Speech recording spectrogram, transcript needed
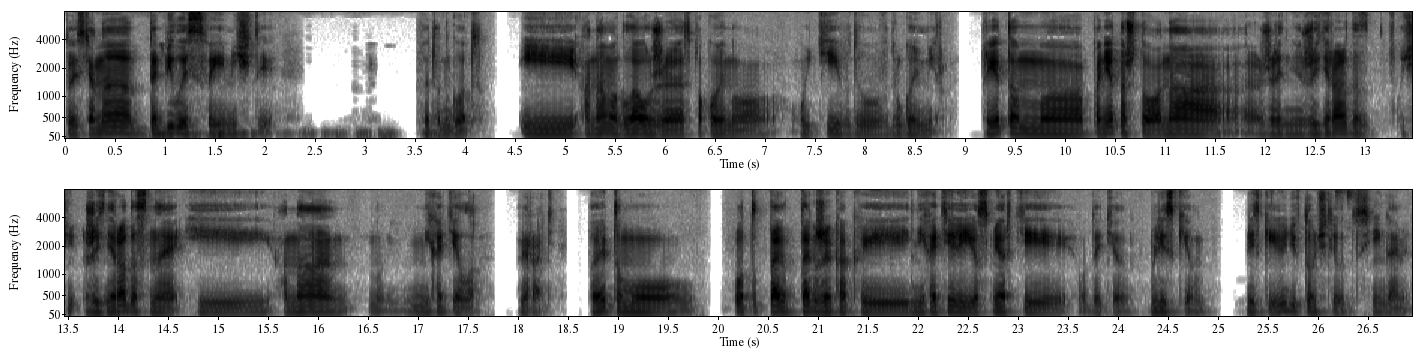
То есть она добилась своей мечты в этот год. И она могла уже спокойно уйти в, в другой мир. При этом э, понятно, что она жизнерадостная, очень жизнерадостная, и она ну, не хотела умирать. Поэтому вот так, так же, как и не хотели ее смерти вот эти близкие, близкие люди, в том числе вот с снегами.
